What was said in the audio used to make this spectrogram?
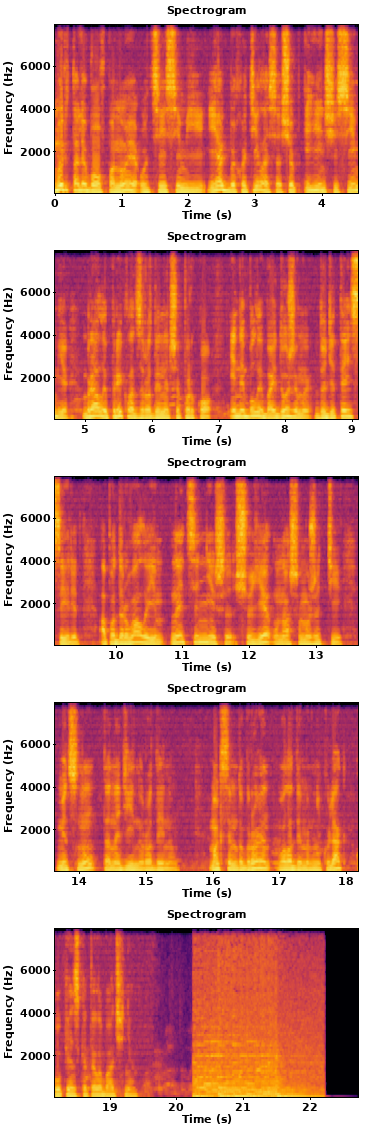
Мир та любов панує у цій сім'ї, і як би хотілося, щоб і інші сім'ї брали приклад з родини Чепурко і не були байдужими до дітей-сиріт, а подарували їм найцінніше, що є у нашому житті міцну та надійну родину. Максим Добровін, Володимир Нікуляк, Куп'янське телебачення.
